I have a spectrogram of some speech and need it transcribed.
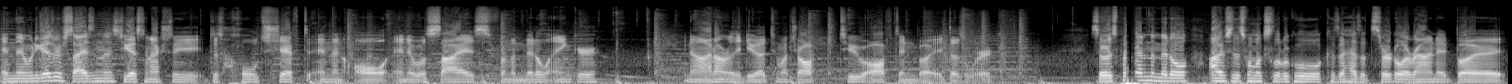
And then when you guys are sizing this you guys can actually just hold shift and then alt and it will size from the middle anchor. You know I don't really do that too much off too often but it does work. So let's put that in the middle. Obviously this one looks a little cool because it has a circle around it but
